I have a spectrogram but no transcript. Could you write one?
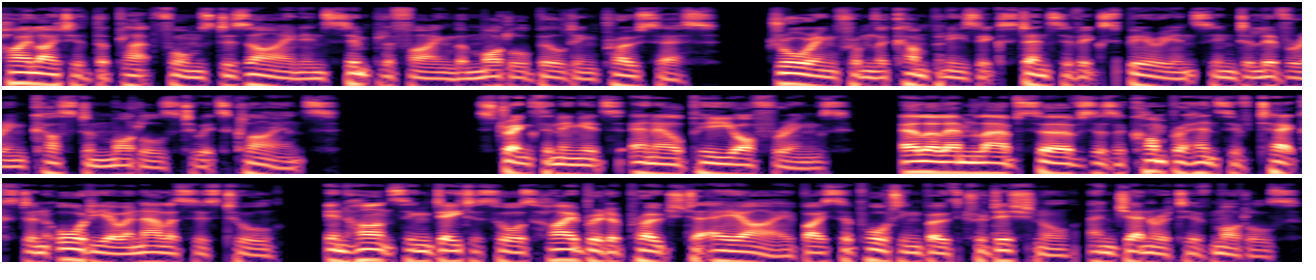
highlighted the platform's design in simplifying the model building process, drawing from the company's extensive experience in delivering custom models to its clients. Strengthening its NLP offerings, LLM Lab serves as a comprehensive text and audio analysis tool, enhancing Datasaur's hybrid approach to AI by supporting both traditional and generative models.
